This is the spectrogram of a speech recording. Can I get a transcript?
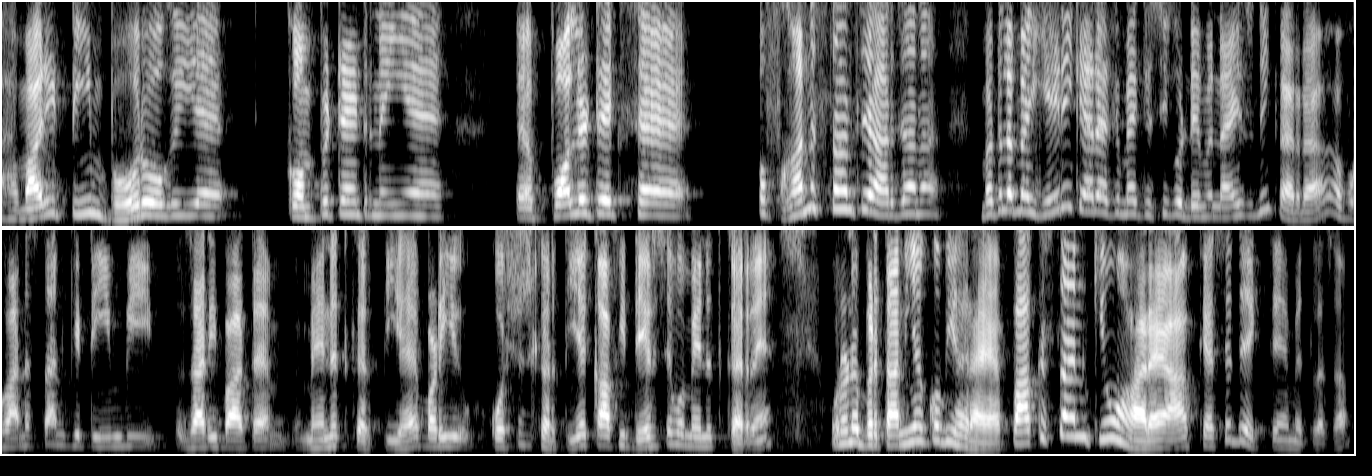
हमारी टीम बोर हो गई है, कॉम्पिटेंट नहीं है, पॉलिटिक्स है, अफ़गानिस्तान से हार जाना? मतलब मैं ये नहीं कह रहा कि मैं किसी को डिमोनाइज़ नहीं कर रहा, अफ़गानिस्तान की टीम भी ज़ाहिर बात है मेहनत करती है, बड़ी कोशिश करती है, काफ़ी देर से वो मेहनत कर रहे हैं। उन्होंने बरतानिया को भी हराया है, पाकिस्तान क्यों हारा है? आप कैसे देखते हैं मितला साहब?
